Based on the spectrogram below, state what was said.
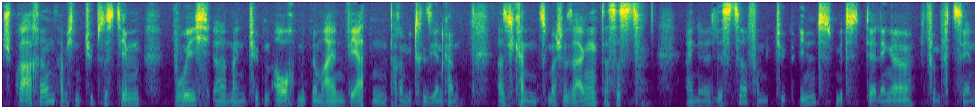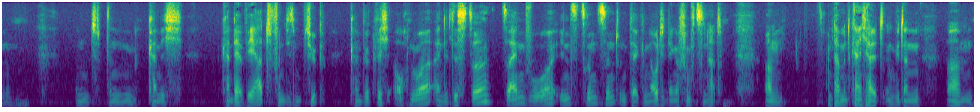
Sprache habe ich ein Typsystem, wo ich äh, meinen Typen auch mit normalen Werten parametrisieren kann. Also ich kann zum Beispiel sagen, das ist eine Liste vom Typ int mit der Länge 15. Und dann kann ich, kann der Wert von diesem Typ kann wirklich auch nur eine Liste sein, wo Ints drin sind und der genau die Länge 15 hat. Ähm, und damit kann ich halt irgendwie dann, ähm,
